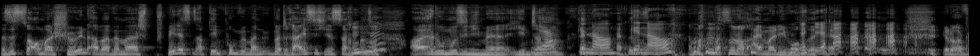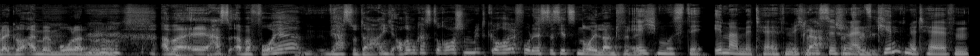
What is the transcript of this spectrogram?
das ist zwar auch mal schön, aber wenn man spätestens ab dem Punkt, wenn man über 30 ist, sagt man so, ah ja, du musst ich nicht mehr jeden Tag Mhm. Ja, haben. genau, Das ist- genau. Dann machen wir es nur noch einmal die Woche. Ja. genau, vielleicht nur einmal im Monat nur noch. Aber äh, hast aber vorher, wie hast du da eigentlich auch im Restaurant schon mitgeholfen oder ist das jetzt Neuland für dich? Ich musste immer mithelfen. Ich Klar, musste schon als natürlich. Kind mithelfen.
